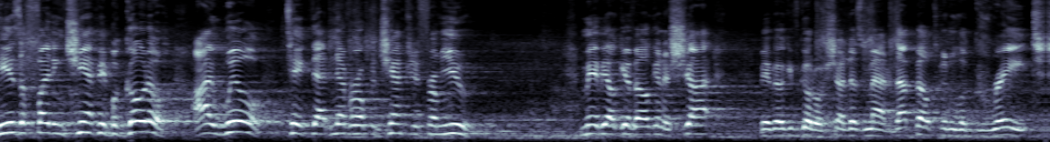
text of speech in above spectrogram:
He is a fighting champion, but Goto, I will take that never open championship from you. Maybe I'll give Elgin a shot. Maybe I'll give Goto a shot. Doesn't matter. That belt's gonna look great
